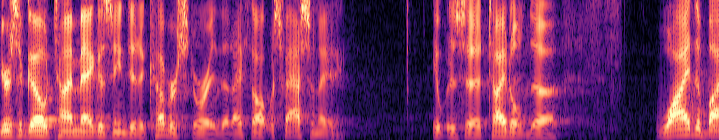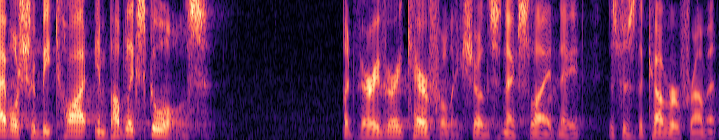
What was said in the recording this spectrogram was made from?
Years ago, Time magazine did a cover story that I thought was fascinating. It was uh, titled, uh, Why the Bible Should Be Taught in Public Schools, but very, very carefully. Show this next slide, Nate. This was the cover from it.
